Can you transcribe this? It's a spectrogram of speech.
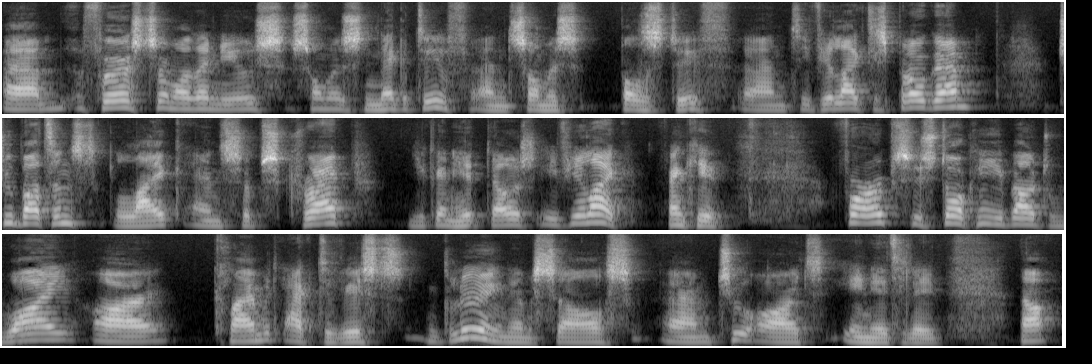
Um, first, some other news. Some is negative and some is positive. And if you like this program, two buttons like and subscribe. You can hit those if you like. Thank you. Forbes is talking about why are climate activists gluing themselves um, to art in Italy. Now,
